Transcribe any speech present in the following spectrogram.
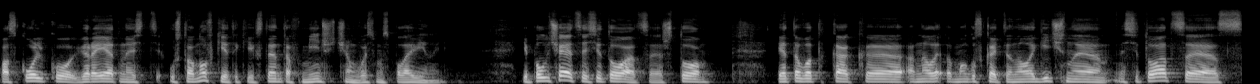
поскольку вероятность установки таких стентов меньше, чем 8,5. И получается ситуация, что это вот как, э, могу сказать, аналогичная ситуация с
